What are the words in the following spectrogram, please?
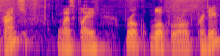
Friends, let's play Block World 3D.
